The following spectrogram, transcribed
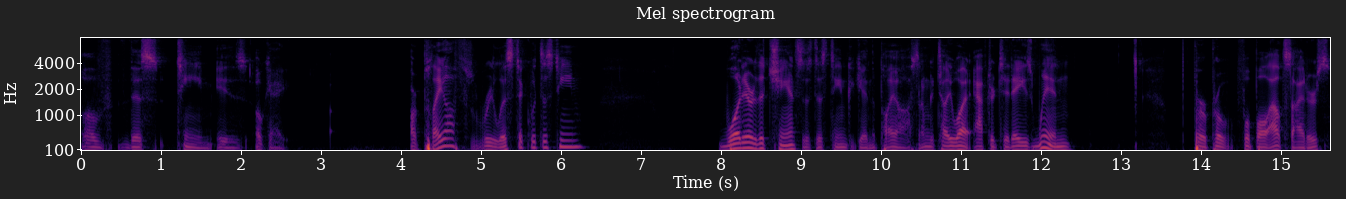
of this team is okay, are playoffs realistic with this team? What are the chances this team could get in the playoffs? And I'm going to tell you what, after today's win, per Pro Football Outsiders,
